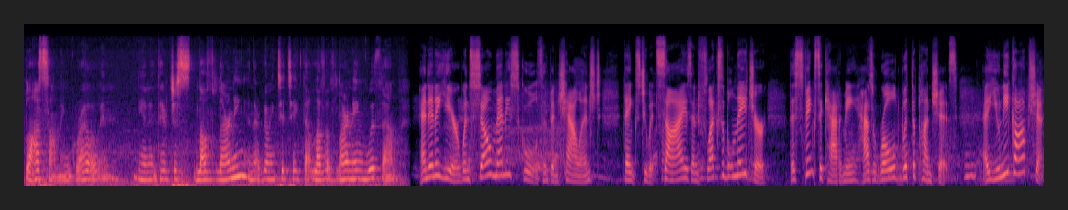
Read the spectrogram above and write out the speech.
blossom and grow and you know they're just love learning and they're going to take that love of learning with them. And in a year when so many schools have been challenged thanks to its size and flexible nature the sphinx academy has rolled with the punches a unique option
